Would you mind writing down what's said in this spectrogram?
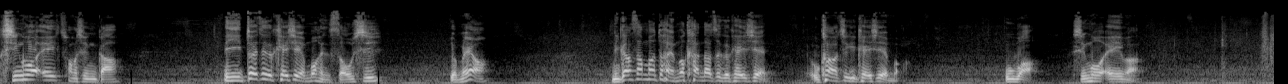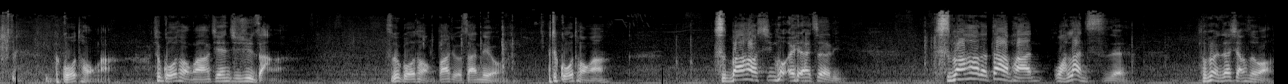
新货 A 创新高。你对这个 K 线有没有很熟悉？有没有？你刚上半段有没有看到这个 K 线？我看到这个 K 线吗？五宝新货 A 嘛，国统啊，就国统啊，今天继续涨啊，是不是国统八九三六？就国统啊，十八号新货 A 在这里，十八号的大盘哇烂死哎！朋友你在想什么？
